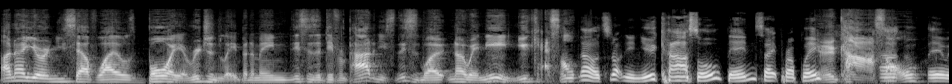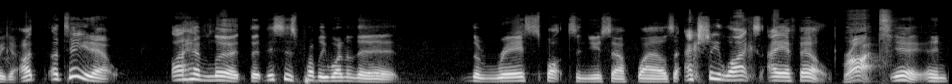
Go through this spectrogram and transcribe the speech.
I know you're a New South Wales boy originally, but I mean, this is a different part of New. This is nowhere near Newcastle. No, it's not near Newcastle. Ben, say it properly. Newcastle. Uh, there we go. I, I'll tell you now. I have learnt that this is probably one of the the rare spots in New South Wales that actually likes AFL. right. Yeah, and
